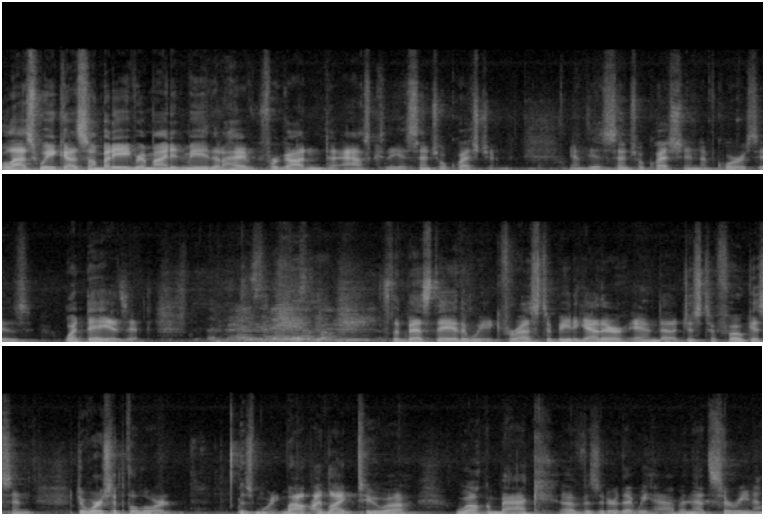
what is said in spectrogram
Well, last week uh, somebody reminded me that I have forgotten to ask the essential question. And the essential question, of course, is what day is it? It's the best day of the week for us to be together and uh, just to focus and to worship the Lord this morning. Well, I'd like to uh, welcome back a visitor that we have, and that's Serena.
